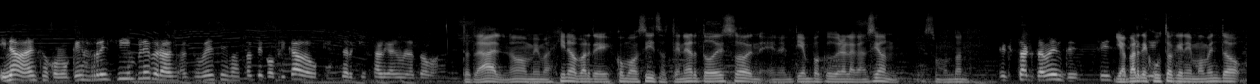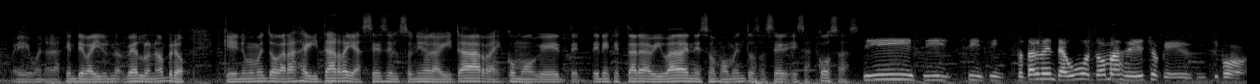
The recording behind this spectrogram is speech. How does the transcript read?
y nada, eso, como que es re simple, pero a, su vez es bastante complicado hacer que salga en una toma. Total, ¿no? Me imagino, aparte, es como sí, sostener todo eso en, en el tiempo que dura la canción. Es un montón. Exactamente, sí. Y aparte sí, sí. justo que en el momento, eh, bueno, la gente va a ir a verlo, ¿no? Pero que en el momento agarrás la guitarra y haces el sonido de la guitarra, es como que te, tenés que estar avivada en esos momentos a hacer esas cosas. Sí, sí, sí, sí, totalmente. Hubo tomas, de hecho, que tipo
